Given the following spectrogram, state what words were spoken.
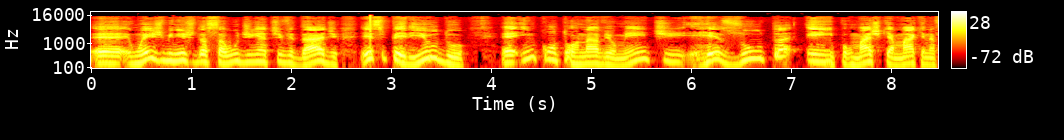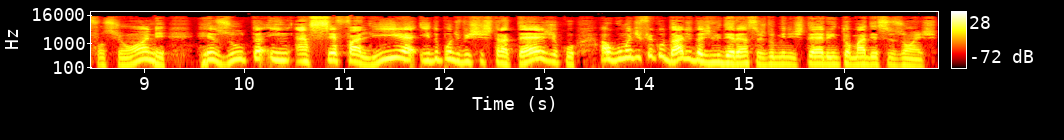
é, um ex-ministro da saúde em atividade. Esse período é, incontornavelmente resulta em, por mais que a máquina funcione, resulta em acefalia e, do ponto de vista estratégico, alguma dificuldade das lideranças do Ministério em tomar decisões.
